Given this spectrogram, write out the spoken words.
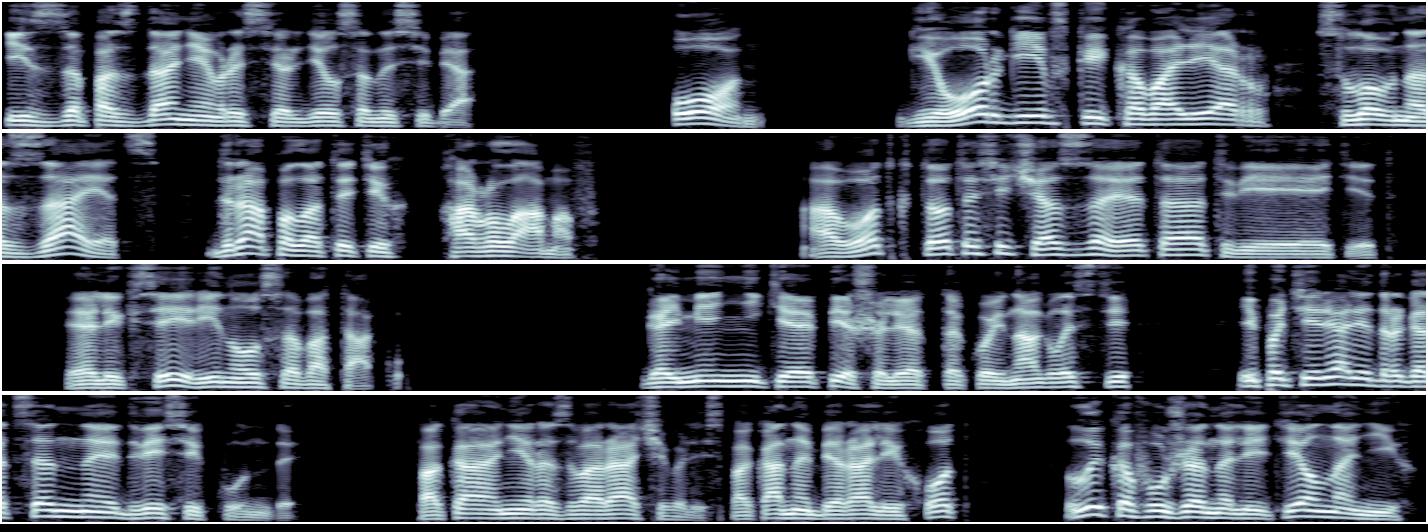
и с запозданием рассердился на себя. Он, Георгиевский кавалер, словно заяц, драпал от этих харламов. А вот кто-то сейчас за это ответит, и Алексей ринулся в атаку. Гайменники опешили от такой наглости и потеряли драгоценные две секунды. Пока они разворачивались, пока набирали ход, Лыков уже налетел на них.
